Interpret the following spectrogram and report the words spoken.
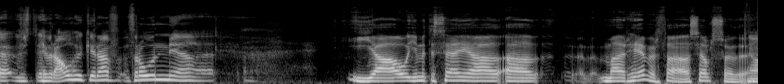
eh, hefur áhyggjur af þróunni að, Já, ég myndi segja að, að maður hefur það að sjálfsögðu já,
